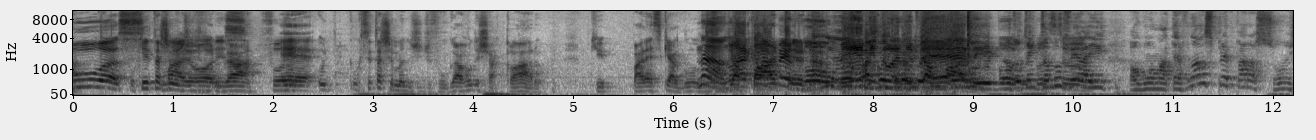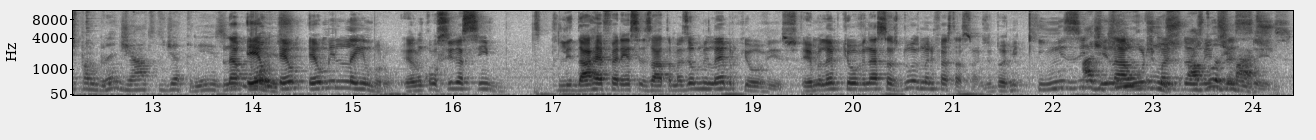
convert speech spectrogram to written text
duas o que ele tá chamando de maiores divulgar. foram... É, o, o que você tá chamando de divulgar, vamos deixar claro. Que parece que a Globo. Não, não já é que ela partner pegou o meme do MBL, tentando- Eu tô tentando ver aí alguma matéria. falando, "Ah, as preparações para o grande ato do dia 13. Não, Não eu, eu, eu me lembro. Eu não consigo, assim, lhe dar a referência exata, mas eu me lembro que houve isso. Eu me lembro que houve nessas duas manifestações, de 2015 A de e na 15, última isso, de as duas de 2016.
